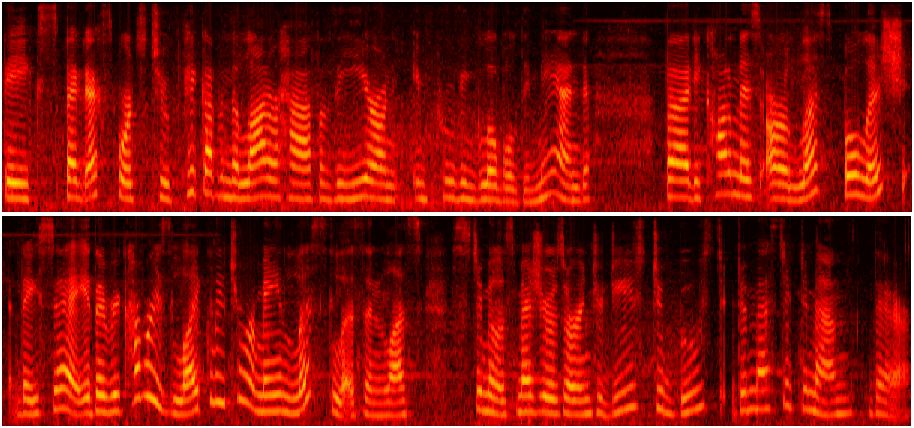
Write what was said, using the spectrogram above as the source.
they expect exports to pick up in the latter half of the year on improving global demand. But economists are less bullish. They say the recovery is likely to remain listless unless stimulus measures are introduced to boost domestic demand there.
